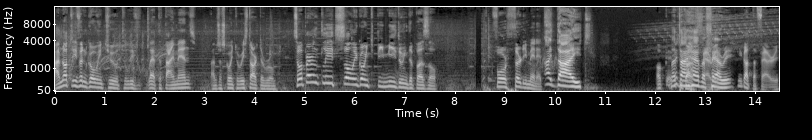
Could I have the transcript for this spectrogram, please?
I'm not even going to to leave let the time end. I'm just going to restart the room. So apparently it's only going to be me doing the puzzle for 30 minutes. I died, okay, but you I have a fairy. You got the fairy.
